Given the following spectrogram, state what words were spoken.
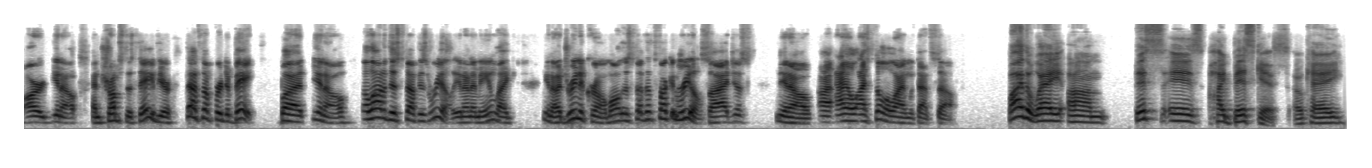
our, you know, and Trump's the savior, that's up for debate. But, you know, a lot of this stuff is real. You know what I mean? Like, you know, adrenochrome, all this stuff that's fucking real. So I just, you know, I, I, I still align with that stuff. By the way, um, this is hibiscus, okay?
